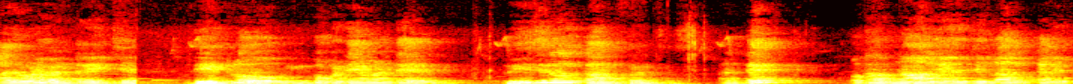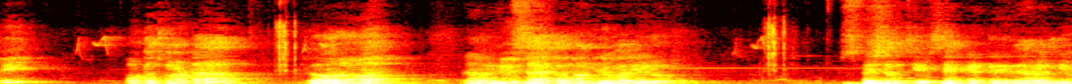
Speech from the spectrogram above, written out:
అది కూడా వెంటనే ఇచ్చే దీంట్లో ఇంకొకటి ఏమంటే రీజనల్ కాన్ఫరెన్సెస్. అంటే ఒక నాలుగైదు జిల్లాలు కలిపి ఒక చోట గౌరవ రెవెన్యూ శాఖ మంత్రివర్యులు special chief secretary revenue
